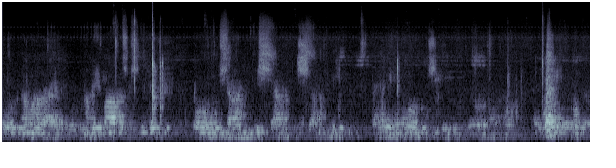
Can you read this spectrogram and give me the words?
పూర్ణమాదాయ పూర్ణమేవాశిష్యతే ఓం శాంతి శాంతి శాంతి హరి ఓం శ్రీ ఓం నమః హరి ఓం Obrigado.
